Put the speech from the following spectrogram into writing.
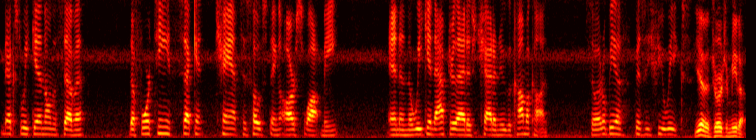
next weekend on the seventh. The 14th, Second Chance is hosting our swap meet, and then the weekend after that is Chattanooga Comic Con. So it'll be a busy few weeks. Yeah, the Georgia meetup.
